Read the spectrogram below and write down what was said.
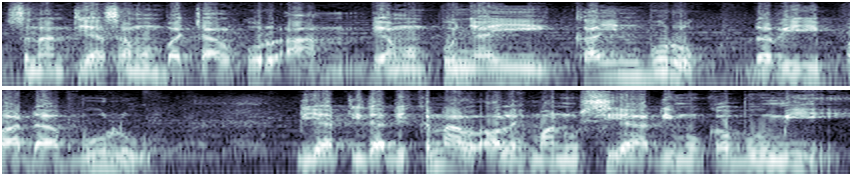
Senantiasa membaca Al-Quran, dia mempunyai kain buruk daripada bulu. Dia tidak dikenal oleh manusia di muka bumi,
